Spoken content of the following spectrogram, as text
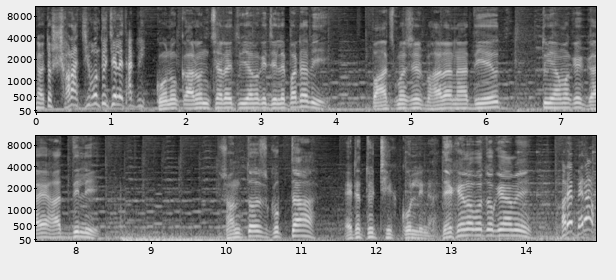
নয়তো সারা জীবন তুই জেলে থাকবি। কোনো কারণ ছাড়াই তুই আমাকে জেলে পাঠাবি? পাঁচ মাসের ভাড়া না দিয়েও তুই আমাকে গায়ে হাত দিলি? সন্তোষ গুপ্তা এটা তুই ঠিক করলি না। দেখে নেব তোকে আমি। আরে বেরাও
